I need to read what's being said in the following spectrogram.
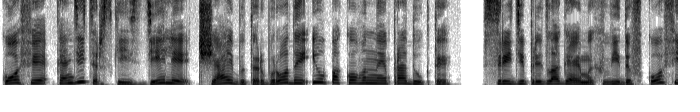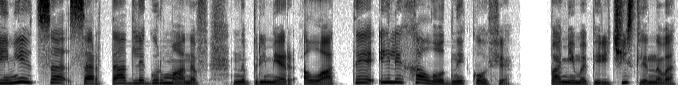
Кофе, кондитерские изделия, чай, бутерброды и упакованные продукты. Среди предлагаемых видов кофе имеются сорта для гурманов, например, латте или холодный кофе. Помимо перечисленного,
